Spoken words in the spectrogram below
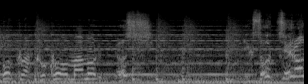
僕はここを守る。よし。行くぞジュロ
